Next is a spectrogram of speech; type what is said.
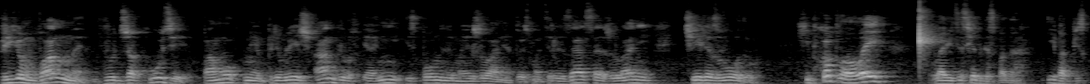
прием ванны в джакузи помог мне привлечь ангелов, и они исполнили мои желания. То есть материализация желаний через воду. Хип-хоп, лалей, ловите свет, господа. И подписка.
